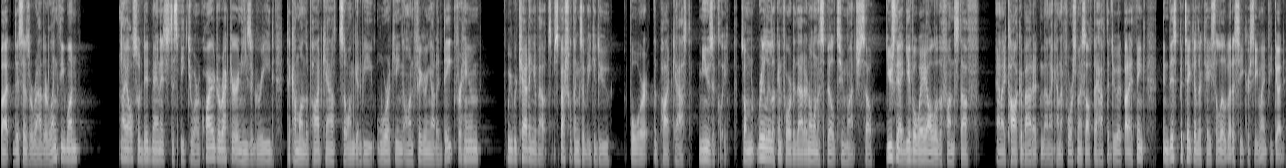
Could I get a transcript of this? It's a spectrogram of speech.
but this is a rather lengthy one. I also did manage to speak to our choir director, and he's agreed to come on the podcast. So I'm going to be working on figuring out a date for him. We were chatting about some special things that we could do for the podcast musically. So I'm really looking forward to that. I don't want to spill too much. So usually I give away all of the fun stuff and I talk about it and then I kind of force myself to have to do it. But I think in this particular case, a little bit of secrecy might be good.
